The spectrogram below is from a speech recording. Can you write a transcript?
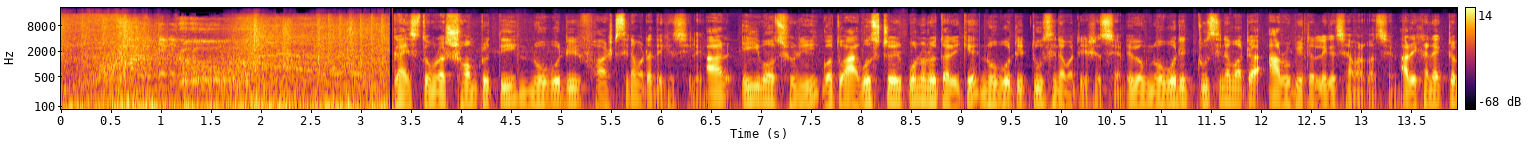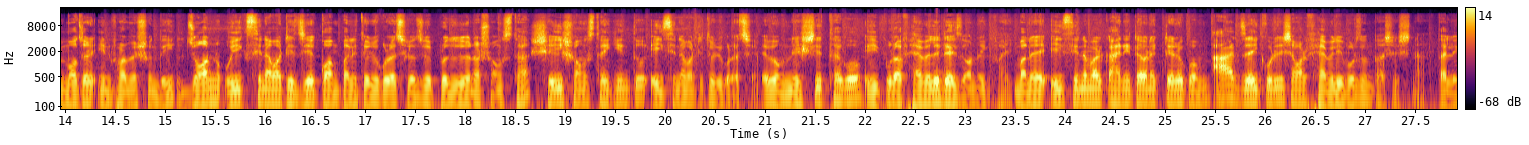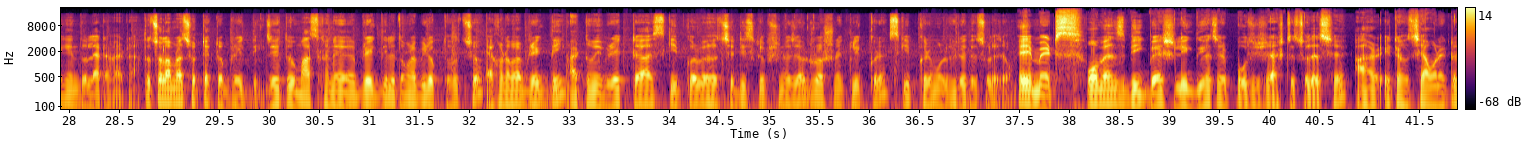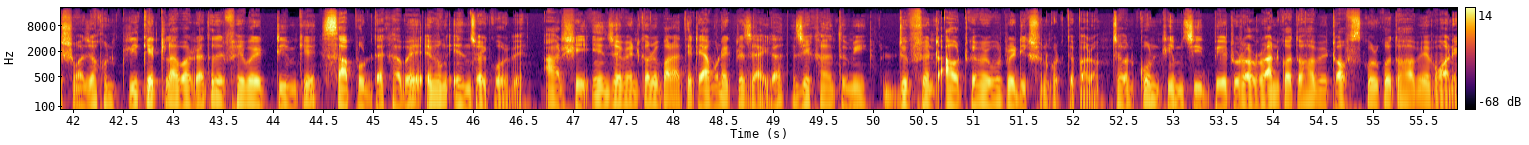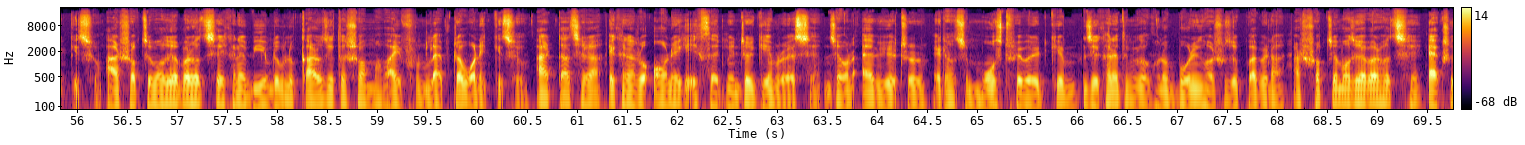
Guys তোমরা সম্প্রতি নোবডির first সিনেমাটা দেখেছিলে। আর এই বছরই গত আগস্টের পনেরো তারিখে নোবডি টু সিনেমাটি এসেছে এবং নোবডি টু সিনেমাটা আরও বেটার লেগেছে আমার কাছে। আর এখানে একটা মজার ইনফরমেশন দিই। জন উইক সিনেমাটি যে কোম্পানি তৈরি করেছিল, যে প্রযোজনা সংস্থা, সেই সংস্থাই কিন্তু এই সিনেমাটি তৈরি করেছে। এবং নিশ্চিত থাকো, এই পুরো ফ্যামিলিটাই জন উইক ভাই। মানে এই সিনেমার কাহিনীটা অনেকটা এরকম, আর যাই করিস, আমার ফ্যামিলি পর্যন্ত আসিস না। তাহলে কিন্তু ল্যাটা ব্যাটা তো চলো আমরা ছোট্ট একটা ব্রেক দিই। যেহেতু মাঝখানে ব্রেক দিলে তোমরা বিরক্ত হচ্ছ, এখন আমরা ব্রেক দিই। আর তুমি ব্রেকটা স্কিপ করবে হচ্ছে ডিসক্রিপশনে যাও ডুরাশনে ক্লিক করে স্কিপ করে মূল ভিডিওতে চলে যাও। এই মেটস ওমেন্স বিগ ব্যাশ লিগ দুই হাজার পঁচিশে আসতে চলেছে। আর এটা হচ্ছে এমন একটা সময় যখন ক্রিকেট লাভাররা তাদের ফেভারিট টিমকে সাপোর্ট দেখাবে এবং এনজয় করবে। আর সেই এনজয়মেন্ট করে বাড়াতে এটা এমন একটা জায়গা যেখানে তুমি ডিফারেন্ট আউটকামের উপর প্রেডিকশন করতে পারো। যেমন কোন টিম জিতবে টোটাল রান কত হবে টপ স্কোর কত হবে এবং অনেক কিছু। আর সবচেয়ে মজার ব্যাপার হচ্ছে এখানে বিএমডব্লিউ কারও যেতে সম্ভব আইফোন ল্যাপটপ অনেক কিছু। আর তাছাড়া এখানে আরও অনেক এক্সাইটমেন্টের গেম রয়েছে যেমন অ্যাভিয়েটর এটা হচ্ছে মোস্ট ফেভারিট গেম যেখানে তুমি কখনো বোরিং হওয়ার সুযোগ পাবে না। আর সবচেয়ে মজার ব্যাপার হচ্ছে একশো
